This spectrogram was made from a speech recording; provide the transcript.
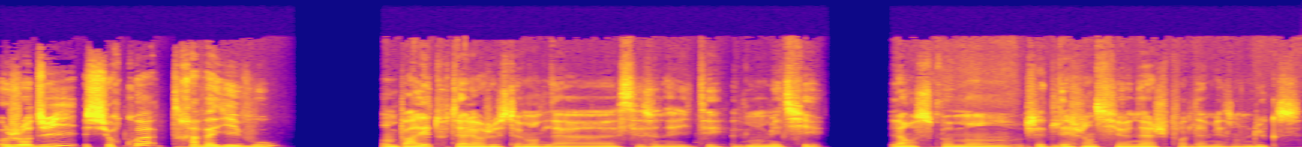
Aujourd'hui, sur quoi travaillez-vous? On parlait tout à l'heure justement de la saisonnalité de mon métier. Là en ce moment, j'ai de l'échantillonnage pour de la maison de luxe.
